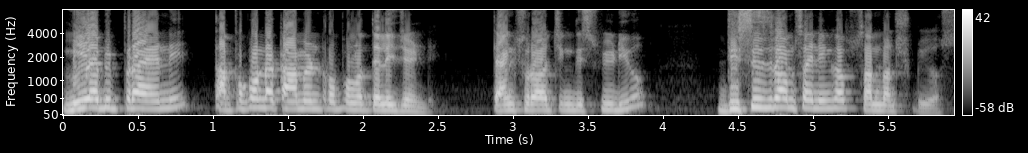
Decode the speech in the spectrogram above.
మీ అభిప్రాయాన్ని తప్పకుండా కామెంట్ రూపంలో తెలియజేయండి. Thanks for watching this video this is Ram signing off Sanman studios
